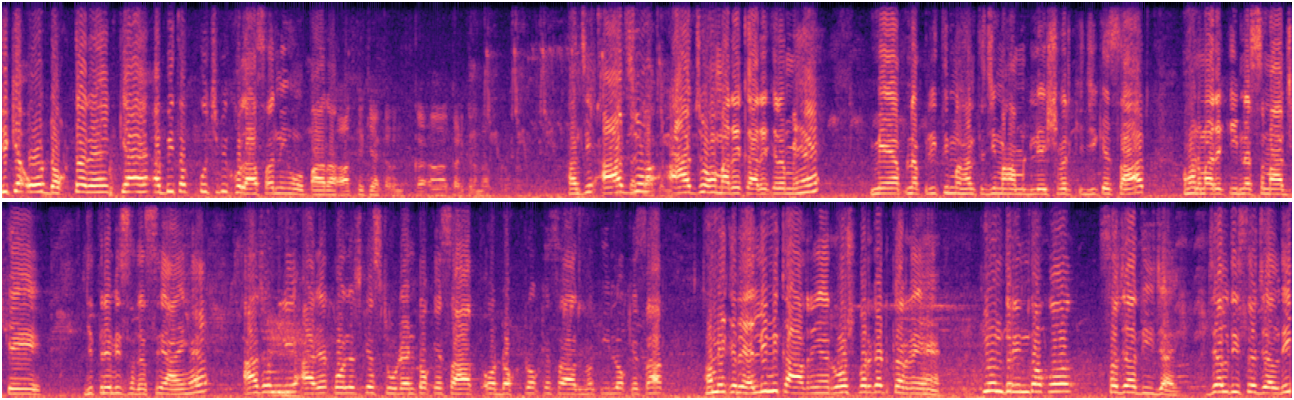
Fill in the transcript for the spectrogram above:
कि क्या और डॉक्टर है? क्या है? अभी तक कुछ भी खुलासा नहीं हो पा रहा। आज क्या कार्यक्रम हाँ जी आज जो आज जो हमारे कार्यक्रम में है मैं अपना प्रीति महंत जी महामंडलेश्वर की जी के साथ और हमारे किन्नर समाज के जितने भी सदस्य आए हैं आज हम ये आर्या कॉलेज के स्टूडेंटों के साथ और डॉक्टरों के साथ वकीलों के साथ हम एक रैली निकाल रहे हैं रोष प्रकट कर रहे हैं कि उन दरिंदों को सज़ा दी जाए जल्दी से जल्दी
